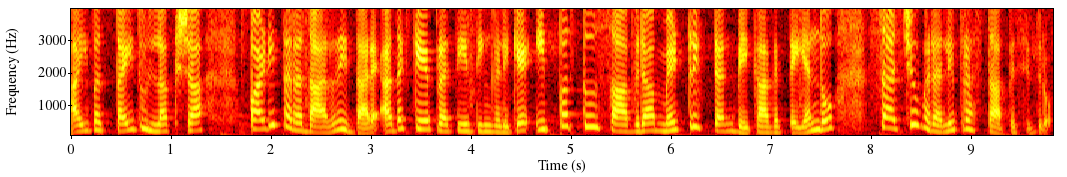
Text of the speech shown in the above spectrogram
ಐವತ್ತೈದು ಲಕ್ಷ ಪಡಿತರದಾರರಿದ್ದಾರೆ. ಅದಕ್ಕೆ ಪ್ರತಿ ತಿಂಗಳಿಗೆ ಇಪ್ಪತ್ತು ಸಾವಿರ ಮೆಟ್ರಿಕ್ ಟನ್ ಬೇಕಾಗುತ್ತೆ ಎಂದು ಸಚಿವರಲ್ಲಿ ಪ್ರಸ್ತಾಪಿಸಿದರು.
